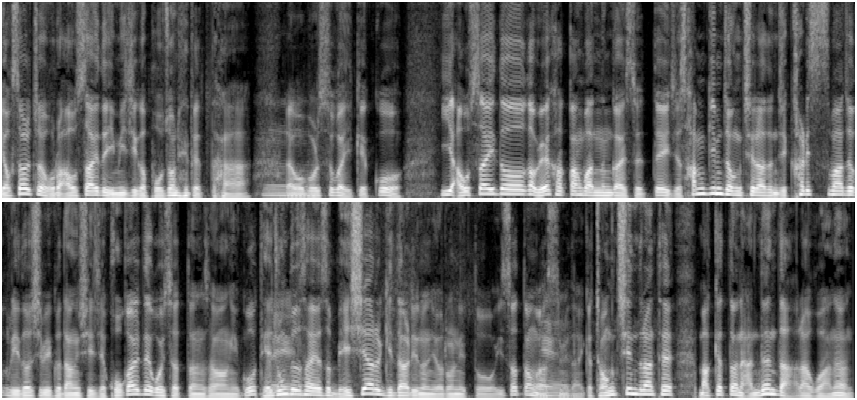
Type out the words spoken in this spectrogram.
역설적으로 아웃사이더 이미지가 보존이 됐다라고 음. 볼 수가 있겠고 이 아웃사이더가 왜 각광받는가 했을 때 이제 삼김 정치라든지 카리스마적 리더십이 그 당시 이제 고갈되고 있었던 상황이고 대중들 네. 사이에서 메시아를 기다리는 여론이 또 있었던 것 네. 같습니다. 그러니까 정치인들한테 맡겼더니 안 된다라고 하는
